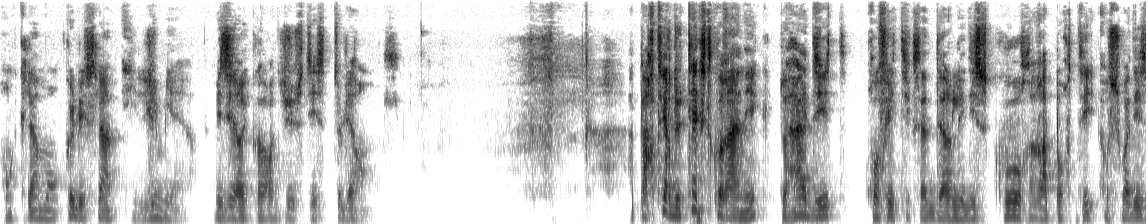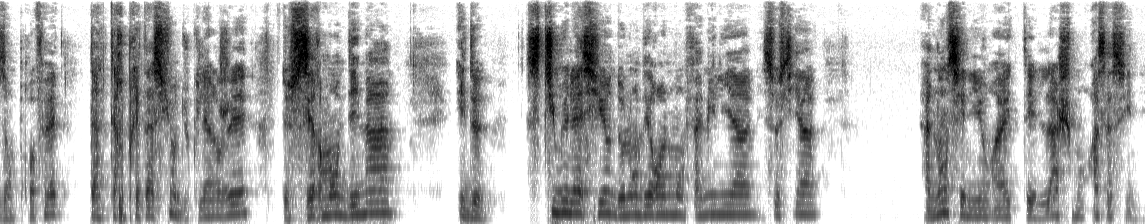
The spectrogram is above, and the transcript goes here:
en clamant que l'islam est lumière, miséricorde, justice, tolérance. À partir du texte coranique, de hadiths prophétiques, c'est-à-dire les discours rapportés aux soi-disant prophètes, d'interprétation du clergé, de sermons d'imam et de stimulation de l'environnement familial et social, un enseignant a été lâchement assassiné.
